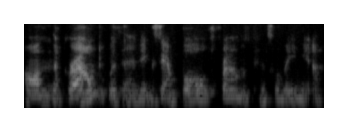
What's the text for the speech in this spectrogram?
on the ground with an example from Pennsylvania.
